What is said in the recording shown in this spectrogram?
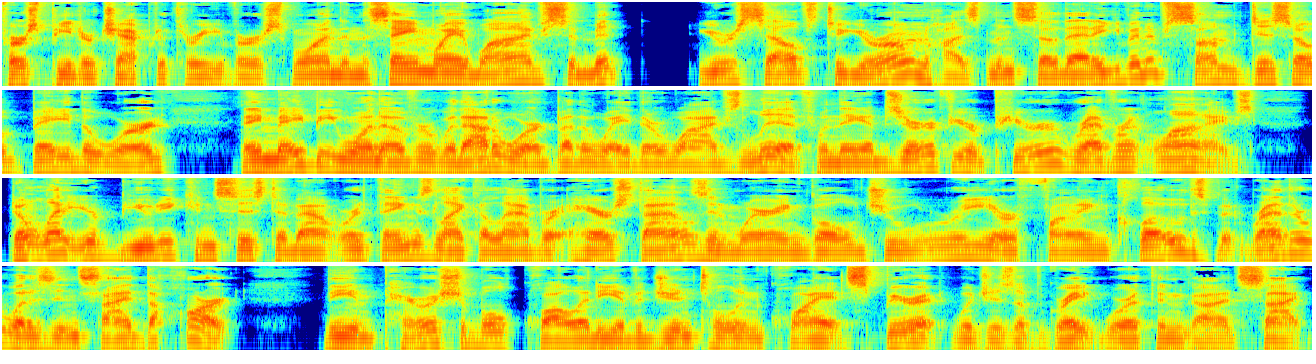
1 Peter chapter 3 verse 1 In the same way wives submit yourselves to your own husbands, so that even if some disobey the word, they may be won over without a word by the way their wives live, when they observe your pure, reverent lives. Don't let your beauty consist of outward things like elaborate hairstyles and wearing gold jewelry or fine clothes, but rather what is inside the heart, the imperishable quality of a gentle and quiet spirit, which is of great worth in God's sight.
